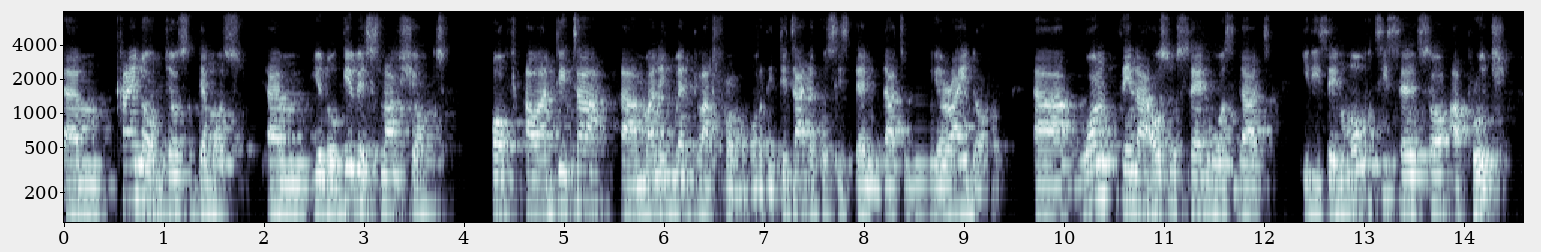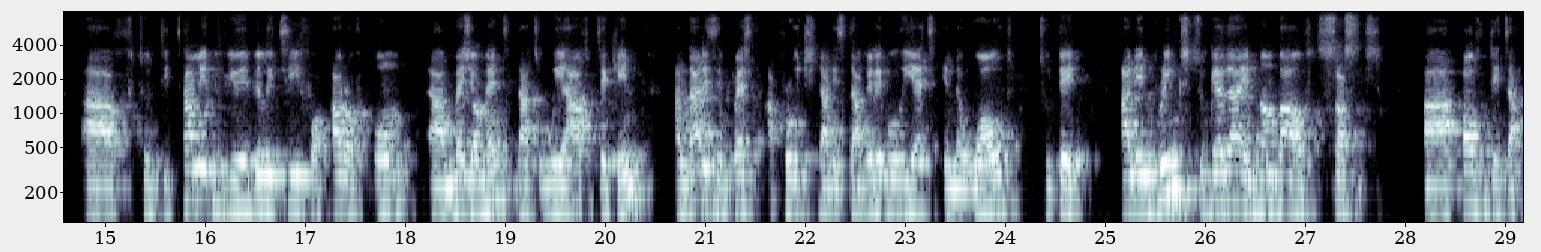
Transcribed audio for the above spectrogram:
um, kind of just demos, um, you know, give a snapshot of our data uh, management platform or the data ecosystem that we ride on. Uh, one thing I also said was that it is a multi-sensor approach uh, to determine viewability for out-of-home uh, measurement that we have taken, and that is the best approach that is available yet in the world today. And it brings together a number of sources uh, of data.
